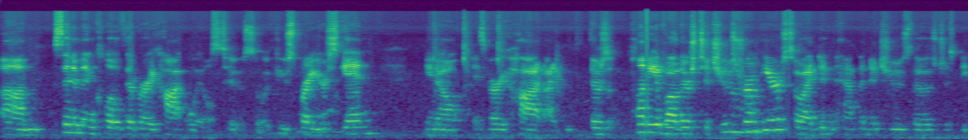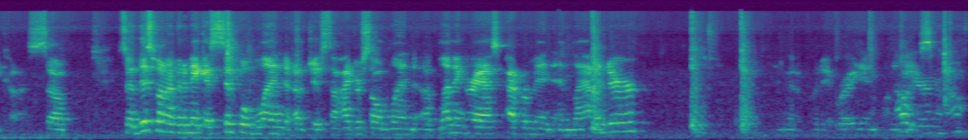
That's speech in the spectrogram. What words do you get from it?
Um, cinnamon, clove, they're very hot oils too. So if you spray your skin, you know, it's very hot. I, there's plenty of others to choose from here. So I didn't happen to choose those just because. So so this one, I'm going to make a simple blend of just a hydrosol blend of lemongrass, peppermint, and lavender. I'm gonna put it right in one of oh, you're these oh,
